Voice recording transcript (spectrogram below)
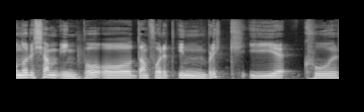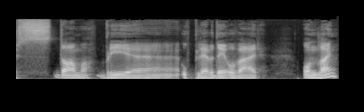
Og når du kommer inn på, og de får et innblikk i hvor s- damer blir, eh, opplever det å være online,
